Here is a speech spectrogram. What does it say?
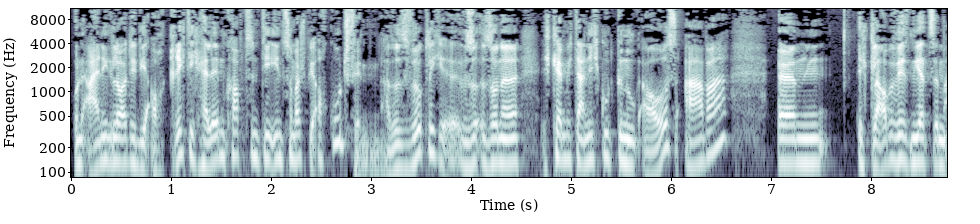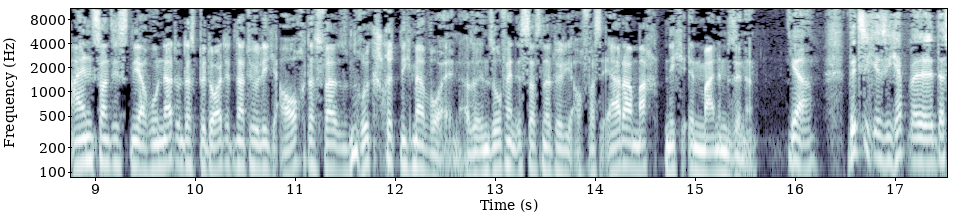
Und einige Leute, die auch richtig helle im Kopf sind, die ihn zum Beispiel auch gut finden. Also es ist wirklich äh, so, so eine, ich kenne mich da nicht gut genug aus, aber ähm, ich glaube, wir sind jetzt im 21. Jahrhundert und das bedeutet natürlich auch, dass wir einen Rückschritt nicht mehr wollen. Also insofern ist das natürlich auch, was er da macht, nicht in meinem Sinne. Ja, witzig ist, ich habe, äh, dass,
